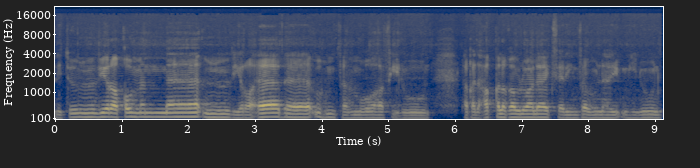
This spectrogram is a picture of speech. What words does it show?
لتنذر قوما ما أنذر آباؤهم فهم غافلون. لقد حق القول على أكثرهم فهم لا يؤمنون.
